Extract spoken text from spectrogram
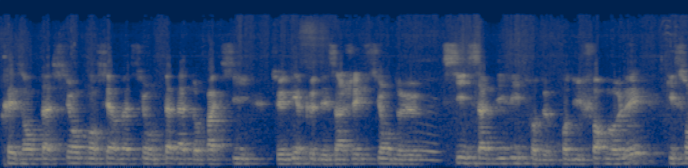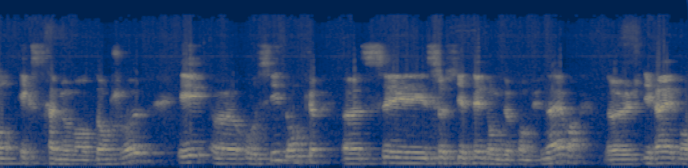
présentation, conservation, thanatopraxie, c'est-à-dire que des injections de 6 à 10 litres de produits formolés qui sont extrêmement dangereuses. Et euh, aussi donc euh, ces sociétés donc de pompes funèbres euh, je dirais, bon,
